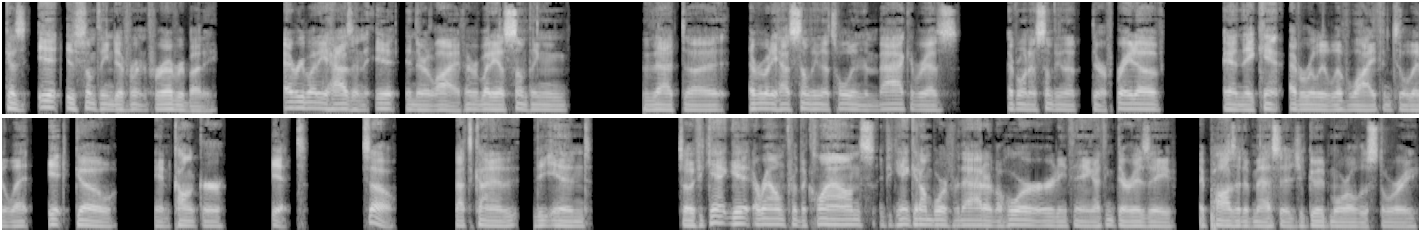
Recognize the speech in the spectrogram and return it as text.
Because it is something different for everybody. Everybody has an it in their life. Everybody has something that uh, everybody has something that's holding them back. Everybody has everyone has something that they're afraid of, and they can't ever really live life until they let it go and conquer it. So that's kind of the end so if you can't get around for the clowns, if you can't get on board for that or the horror or anything, I think there is a, a positive message, a good moral of the story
